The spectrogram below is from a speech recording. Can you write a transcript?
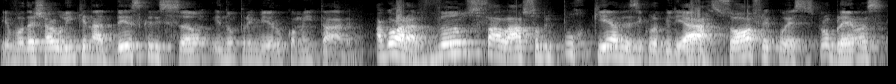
Eu vou deixar o link na descrição e no primeiro comentário. Agora, vamos falar sobre por que a vesícula biliar sofre com esses problemas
